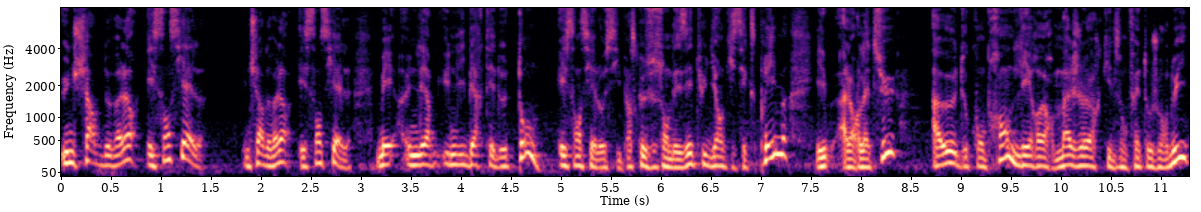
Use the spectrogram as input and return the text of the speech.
Une charte de valeurs essentielle une charte de valeurs essentielle, mais une, une, liberté de ton essentielle aussi, parce que ce sont des étudiants qui s'expriment. Et alors là-dessus, à eux de comprendre l'erreur majeure qu'ils ont faite aujourd'hui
